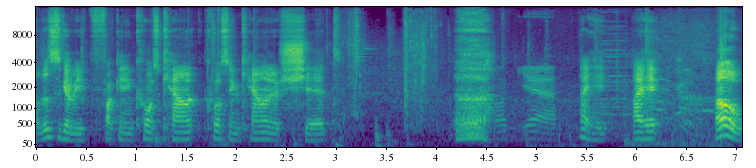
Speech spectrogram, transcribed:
Oh, this is gonna be fucking close count, close encounter shit. Fuck yeah. I hate. I hate. Oh.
